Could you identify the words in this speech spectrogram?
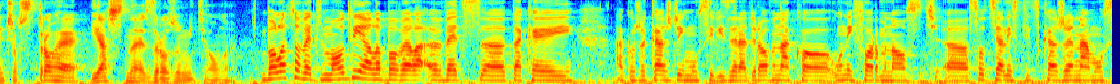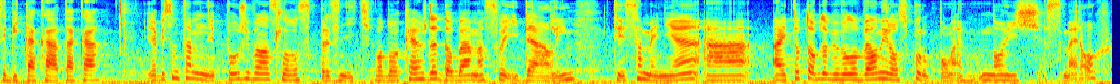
niečo strohé, jasné, zrozumiteľné. Bola to vec mody alebo veľa, vec uh, takej akože každý musí vyzerať rovnako, uniformnosť, uh, socialistická žena musí byť taká a taká? Ja by som tam nepoužívala slovo sprzniť, lebo každá doba má svoje ideály, tie sa menia a aj toto obdobie bolo veľmi rozporúplné v mnohých smeroch.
